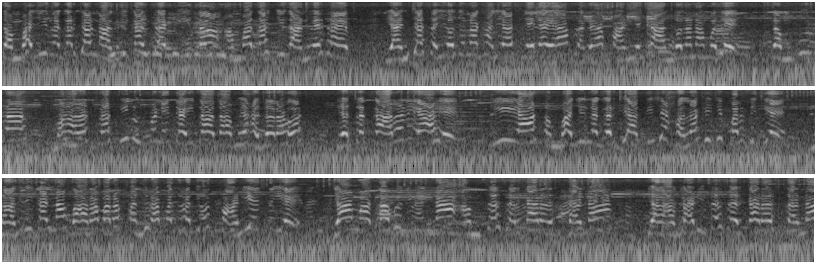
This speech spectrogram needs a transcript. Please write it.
संभाजीनगरच्या नागरिकांसाठी इथं अंबादासजी दानवे साहेब यांच्या संयोजनाखाली असलेल्या या सगळ्या पाण्याच्या आंदोलनामध्ये संपूर्ण महाराष्ट्रातील उपनेत्या इथं आज आम्ही हजर आहोत. याचं कारण हे आहे की या संभाजीनगरची अतिशय हलाखीची परिस्थिती आहे. नागरिकांना बारा बारा पंधरा पंधरा दिवस पाणी येत आहे ज्या माता भगिनींना आमचं सरकार असताना ज्या आघाडीचं सरकार असताना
